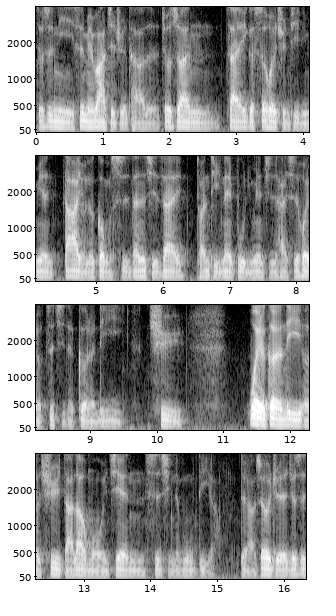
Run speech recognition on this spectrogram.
就是你是没办法解决它的，就算在一个社会群体里面，大家有一个共识，但是其实，在团体内部里面，其实还是会有自己的个人利益，去为了个人利益而去达到某一件事情的目的啊，对啊，所以我觉得就是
